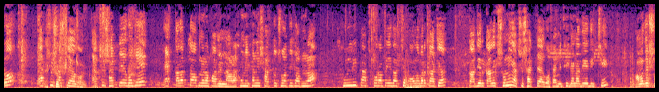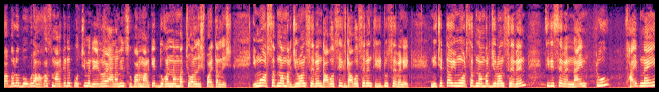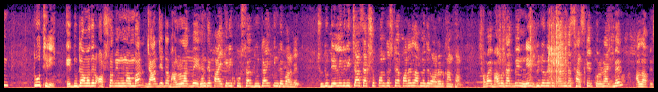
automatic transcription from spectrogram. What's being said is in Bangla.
একশো ষাট টাকা গজ। একশো ষাট টাকা গজে এক কালারটাও আপনারা পাবেন না। আর এখন এখানে সাতশো ছোয়া থেকে আপনারা ফুললি কাজ করা পেয়ে যাচ্ছে অল ওভার কাঁচা। কাজের কালেকশনই একশো ষাট টাকা গজ। আমি ঠিকানা দিয়ে দিচ্ছি। আমাদের সব হলো বগুড়া হকাস মার্কেটের পশ্চিমে রেলওয়ে আলামিন সুপার মার্কেট দোকান নাম্বার চুয়াল্লিশ পঁয়তাল্লিশ। Imo WhatsApp number zero one seven double six double seven three two seven eight নিচেরটাও imo WhatsApp number zero one seven three seven nine two five nine two three এই দুটো আমাদের হোয়াটসঅ্যাপ ইমো নাম্বার যার যেটা ভালো লাগবে, এখান থেকে পাইকারি খুচরা দুটাই কিনতে পারবেন। শুধু ডেলিভারি চার্জ একশো পঞ্চাশ টাকা পাঠালে আপনাদের অর্ডার কনফার্ম সবাই ভালো থাকবেন। নেক্সট ভিডিও পেতে চ্যানেলটা সাবস্ক্রাইব করে রাখবেন। আল্লাহ হাফেজ।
